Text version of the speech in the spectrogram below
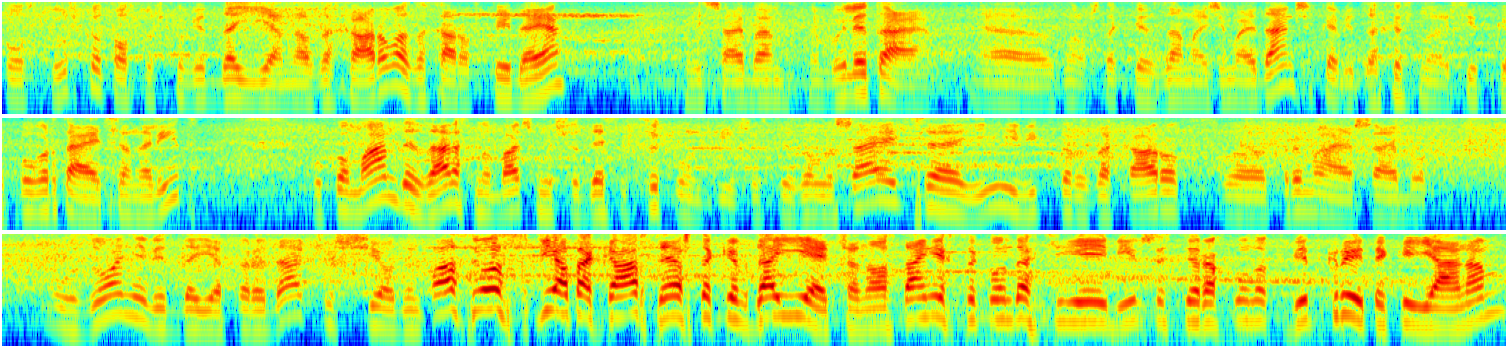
Толстушко. Толстушко віддає на Захарова. Захаров кидає. І шайба вилітає е, знову ж таки за межі майданчика від захисної сітки. Повертається на лід у команди. Зараз ми бачимо, що 10 секунд більшості залишається, і Віктор Захаров е, тримає шайбу у зоні, віддає передачу. Ще один пас. І ось п'ятака все ж таки вдається на останніх секундах цієї більшості рахунок відкрити киянам.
